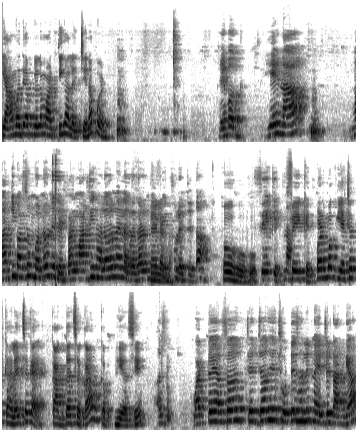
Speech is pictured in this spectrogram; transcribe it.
यामध्ये आपल्याला माती घालायची ना पण. हे बघ हे ना मातीपासून बनवलेले पण माती घालावं नाही लागलं कारण. फुल येते ना. हो हो हो. फेक आहेत ना. फेक आहेत. पण मग याच्यात घालायचं काय? कागदाचं का? कप हे असे? अस- वाटतंय असं ते जर हे छोटे झालेत ना याचे दांड्या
